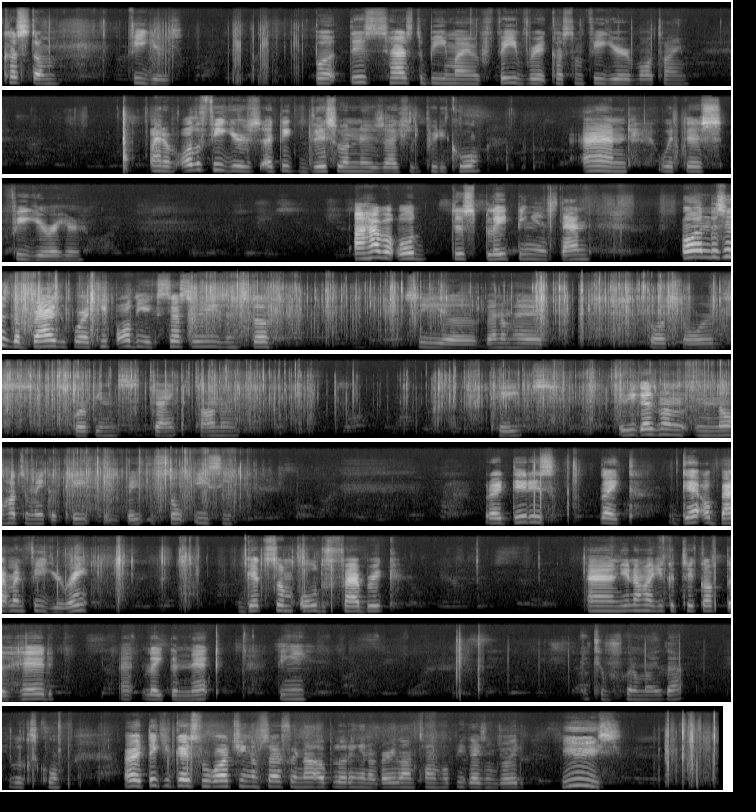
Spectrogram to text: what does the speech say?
custom figures. But this has to be my favorite custom figure of all time. Out of all the figures, I think this one is actually pretty cool. And with this figure right here. I have an old display thing and stand Oh, and this is the bag where I keep all the accessories and stuff. See, uh, Venom Head, Thor Swords, Scorpions, Giant Katana, capes. If you guys want to know how to make a cape, it's so easy. What I did is, like, get a Batman figure, right? Get some old fabric and you know how you could take off the head, like the neck thingy? You can put him like that. He looks cool. Alright, thank you guys for watching. I'm sorry for not uploading in a very long time. Hope you guys enjoyed. Peace!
